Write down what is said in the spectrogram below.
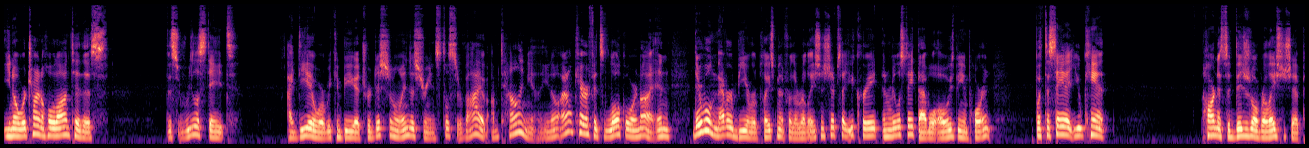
you know, we're trying to hold on to this this real estate idea where we can be a traditional industry and still survive. I'm telling you, you know, I don't care if it's local or not. And there will never be a replacement for the relationships that you create in real estate. That will always be important. But to say that you can't harness a digital relationship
